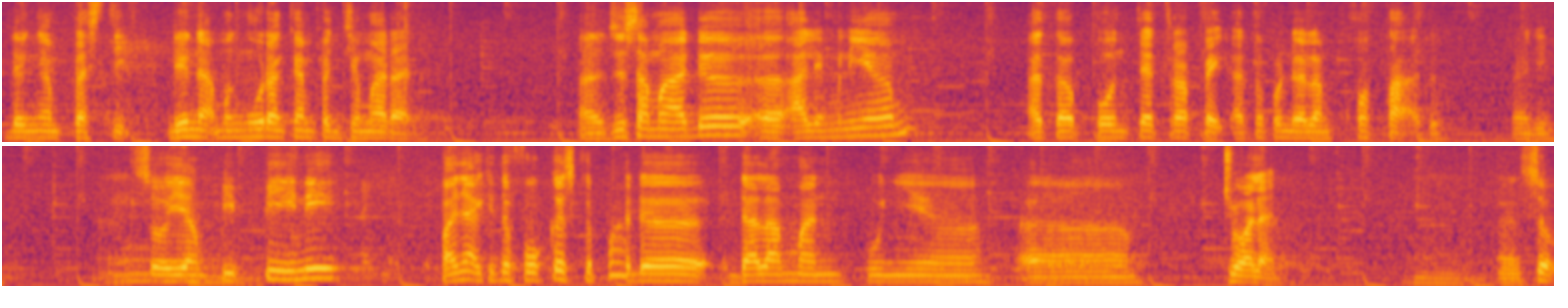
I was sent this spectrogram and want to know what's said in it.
dengan plastik. Dia nak mengurangkan pencemaran. Uh, itu sama ada uh, aluminium ataupun tetra pak ataupun dalam kotak tu tadi. Uh, so yang PP ni banyak kita fokus kepada dalaman punya uh, jualan. Uh, so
